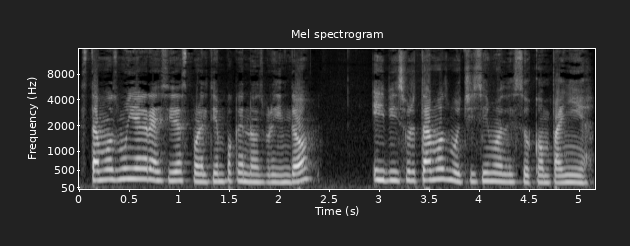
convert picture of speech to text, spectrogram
Estamos muy agradecidas por el tiempo que nos brindó y disfrutamos muchísimo de su compañía.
